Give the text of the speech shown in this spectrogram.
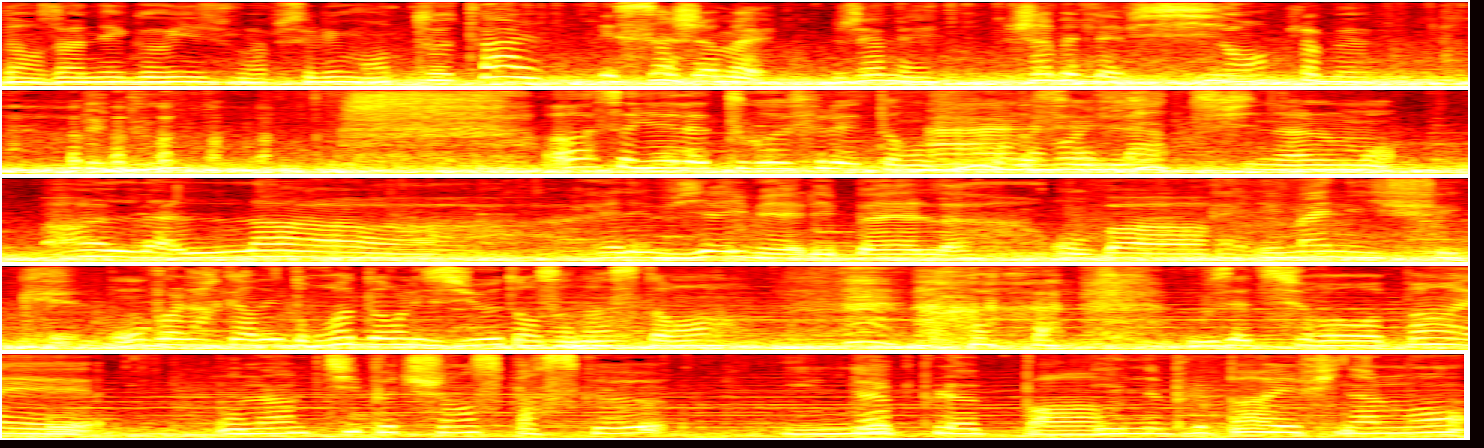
dans un égoïsme absolument total. Et ça, jamais. Jamais. Jamais de la vie. Non, jamais. Tout. Oh, ça y est, la Tour Eiffel est en vue. Ah, on la a fait voilà. vite, finalement. Oh là là Elle est vieille, mais elle est belle. On va... Elle est magnifique. On va la regarder droit dans les yeux dans un instant. Vous êtes sur Europe 1 et on a un petit peu de chance parce que Il ne pleut pas. il ne pleut pas et finalement,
